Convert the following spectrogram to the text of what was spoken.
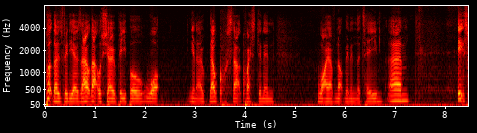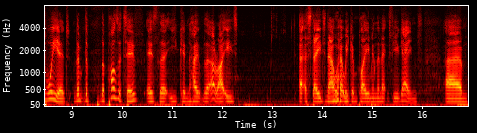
put those videos out. That will show people what you know. They'll start questioning why I've not been in the team. Um, it's weird. The, the the positive is that you can hope that all right, he's at a stage now where we can play him in the next few games. Um,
